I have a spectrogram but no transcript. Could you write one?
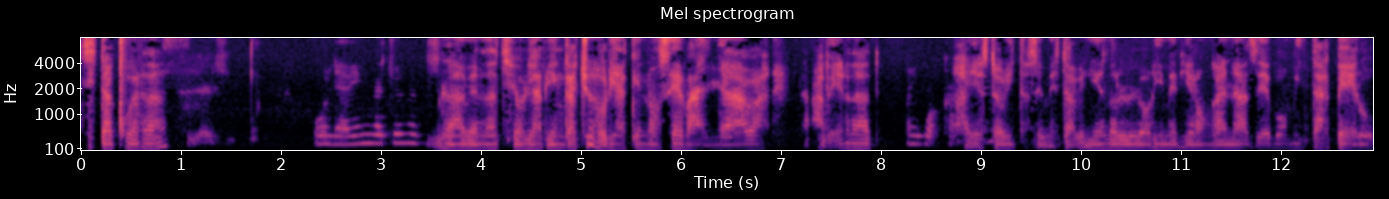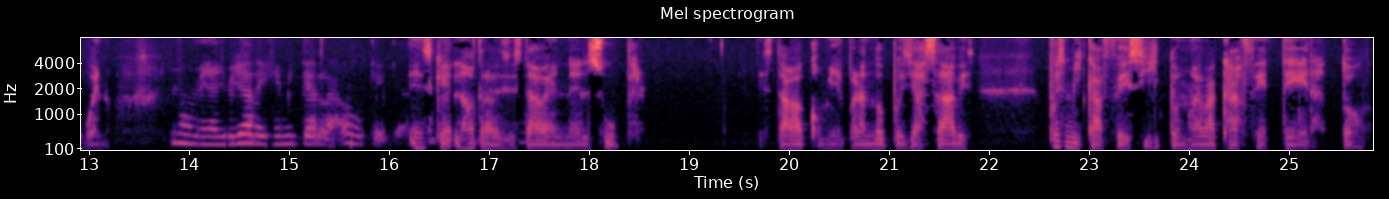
¿Sí te acuerdas? Sí. Olea bien gacho. La verdad, se olía bien gacho, olía que no se bañaba. La verdad, ay, hasta ahorita se me está viniendo el olor y me dieron ganas de vomitar, pero bueno, No, mira, yo ya dejé mi té al lado. es que la otra vez estaba en el súper. Estaba comiendo, parando, pues ya sabes, pues mi cafecito, nueva cafetera, todo.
